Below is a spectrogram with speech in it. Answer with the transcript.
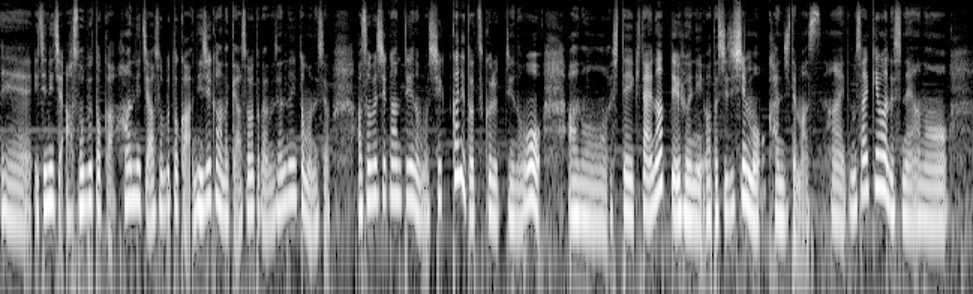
えー、1日遊ぶとか、半日遊ぶとか、2時間だけ遊ぶとかでも全然いいと思うんですよ。遊ぶ時間っていうのもしっかりと作るっていうのを、あのー、していきたいなっていうふうに私自身も感じてます。はい。でも最近はですね、あのー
